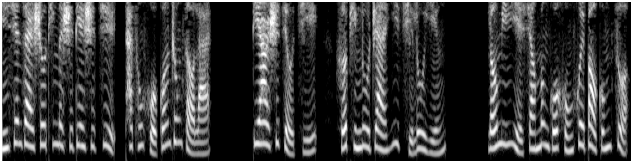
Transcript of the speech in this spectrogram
您现在收听的是电视剧《他从火光中走来》第二十九集《和平路站一起露营》。楼明也向孟国红汇报工作，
